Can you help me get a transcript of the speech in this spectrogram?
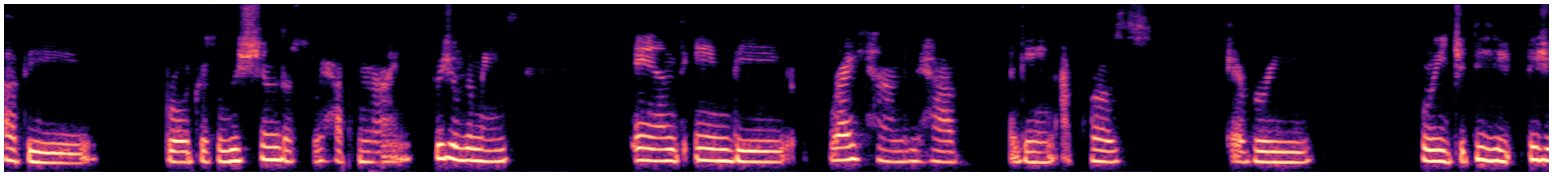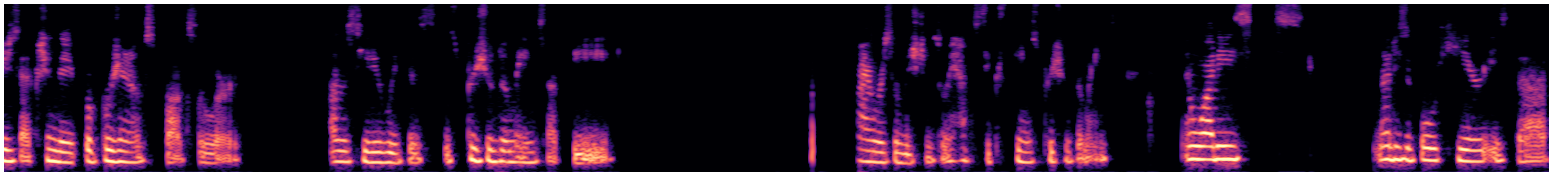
at the broad resolution. Thus, we have nine spatial domains. And in the right hand, we have, again, across every, for each tissue section, the proportion of spots that were associated with this spatial domains at the high resolution. So we have 16 spatial domains. And what is noticeable here is that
